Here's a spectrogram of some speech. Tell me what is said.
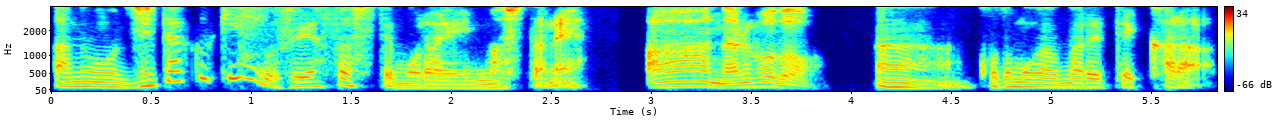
あの、自宅勤務増やさせてもらいましたね。ああ、なるほど。うん。子供が生まれてから。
